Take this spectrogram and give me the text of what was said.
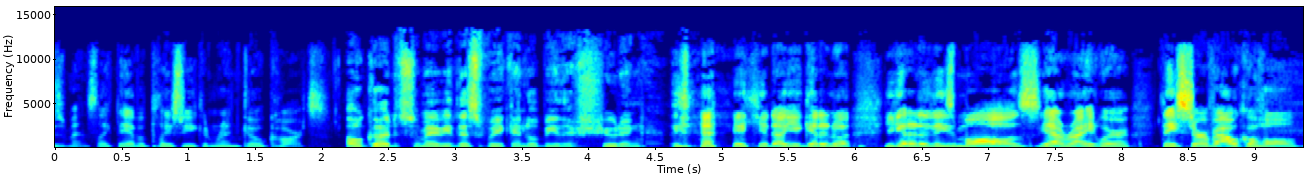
amusements, like they have a place where you can rent go karts. Oh, good. So maybe this weekend will be the shooting. you know, you get into you get into these malls, yeah, right, where they serve alcohol,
